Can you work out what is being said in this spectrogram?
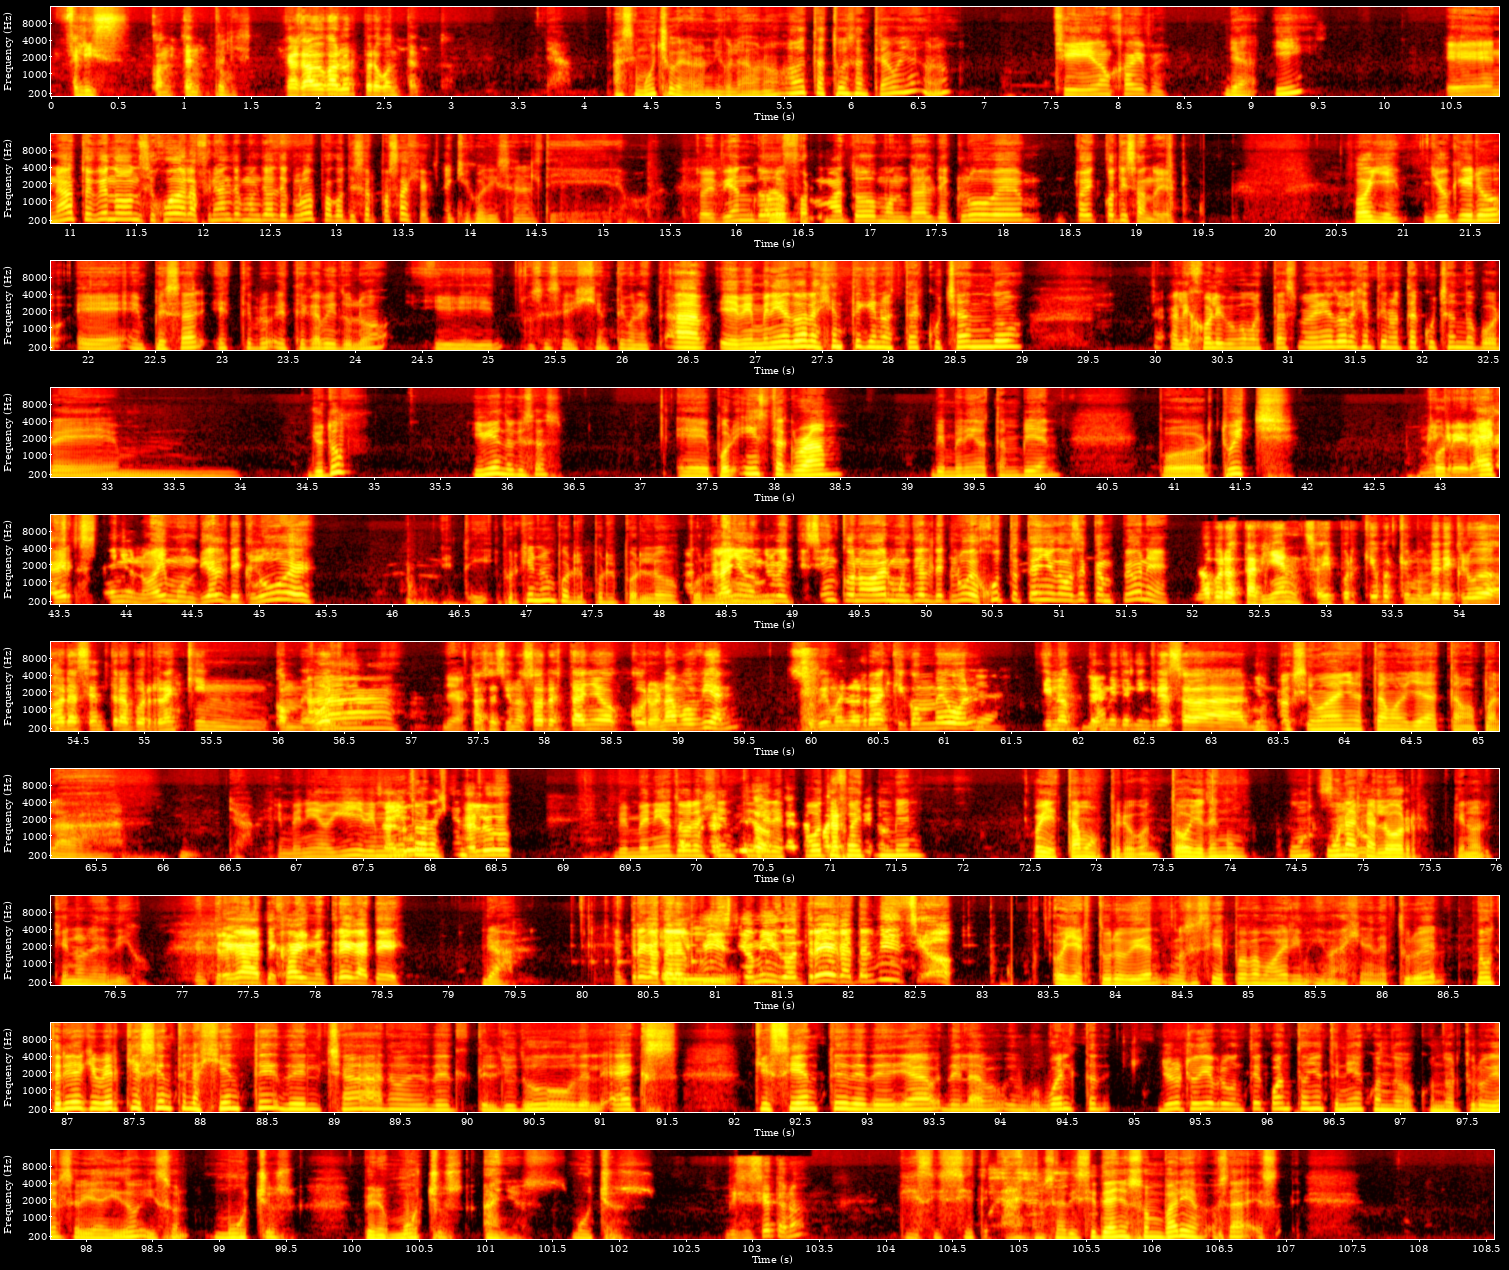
Feliz, contento. Feliz. Cagado de calor, pero contento. Ya. Hace mucho calor, Nicolás, ¿no? ¿Dónde estás tú en Santiago ya o no? Sí, don Jaime. Ya, ¿y? Eh, nada, estoy viendo dónde se juega la final del Mundial de Clubes para cotizar pasaje. Hay que cotizar al tiro. Estoy viendo el formato mundial de clubes, estoy cotizando ya. Oye, yo quiero eh, empezar este, este capítulo y no sé si hay gente conectada. Ah, eh, bienvenida a toda la gente que nos está escuchando. Alejólico, ¿cómo estás? Bienvenida a toda la gente que nos está escuchando por em, YouTube y viendo quizás. Eh, por Instagram, bienvenidos también. Por Twitch. ¿Me por creerás que este año no hay mundial de clubes? ¿Por qué no? Por, por, por, el año 2025 no va a haber Mundial de Clubes, justo este año que vamos a ser campeones. No, pero está bien, ¿sabéis por qué? Porque el Mundial de Clubes ahora se entra por ranking con Mebol. Ah, Entonces, si nosotros este año coronamos bien, subimos en el ranking con Mebol y nos permite el ingreso al Mundial. El próximo año estamos ya estamos para la. Ya. Bienvenido, Guille, bienvenido a toda la gente. Salud. Bienvenido a toda la gente del Spotify también. Oye, estamos, pero con todo. Yo tengo un, una calor que no, les digo. Entrégate, Jaime, entrégate. Ya. Entrégate al vicio, amigo, entrégate al vicio. Oye, Arturo Vidal, no sé si después vamos a ver imágenes de Arturo Vidal. Me gustaría que ver qué siente la gente del chat, del YouTube, del ex. ¿Qué siente de, ya de la vuelta? Yo el otro día pregunté cuántos años tenía cuando, cuando Arturo Vidal se había ido y son muchos, pero muchos años, muchos. 17, ¿no? 17 años, o sea, 17 años son varias, o sea, es...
